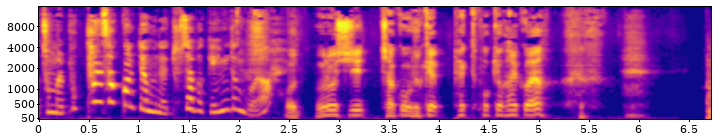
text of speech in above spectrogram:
정말 폭탄 사건 때문에 투자받기 힘든 거야? 어, 은호 씨 자꾸 그렇게 팩트 폭격할 거야?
